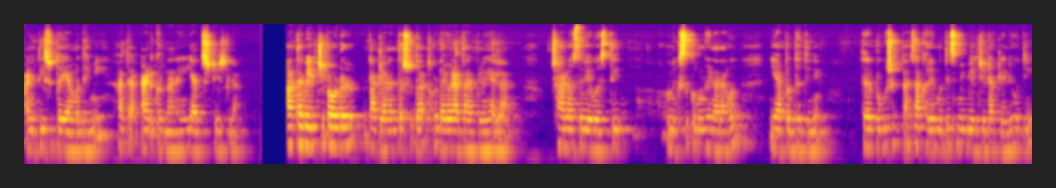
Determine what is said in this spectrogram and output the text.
आणि तीसुद्धा यामध्ये मी आता ॲड करणार आहे याच स्टेजला आता वेलची पावडर टाकल्यानंतरसुद्धा थोड्या वेळ आता आपलं याला छान असं व्यवस्थित मिक्स करून घेणार आहोत. या पद्धतीने. तर बघू शकता साखरेमध्येच मी वेलची टाकलेली होती.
